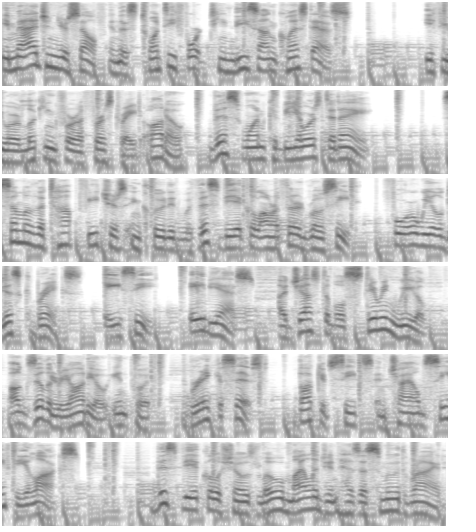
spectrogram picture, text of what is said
Imagine yourself in this 2014 Nissan Quest S. If you are looking for a first-rate auto, this one could be yours today. Some of the top features included with this vehicle are a third-row seat, four-wheel disc brakes, AC, ABS, adjustable steering wheel, auxiliary audio input, brake assist, bucket seats and child safety locks. This vehicle shows low mileage and has a smooth ride.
